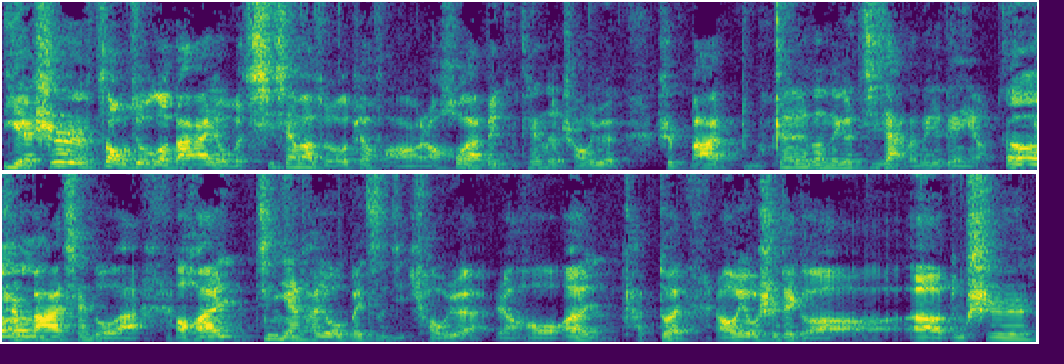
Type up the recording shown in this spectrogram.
也是造就了大概有个七千万左右的票房，然后后来被古天乐超越，是八古天乐的那个机甲的那个电影是八千多万，然后后来今年他又被自己超越，然后呃他对，然后又是这个呃毒师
